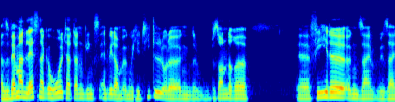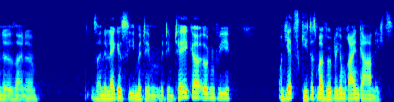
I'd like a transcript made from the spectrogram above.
Also wenn man Lesnar geholt hat, dann ging es entweder um irgendwelche Titel oder irgendeine besondere äh, Fehde, irgendeine seine seine seine Legacy mit dem mit dem Taker irgendwie. Und jetzt geht es mal wirklich um rein gar nichts.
